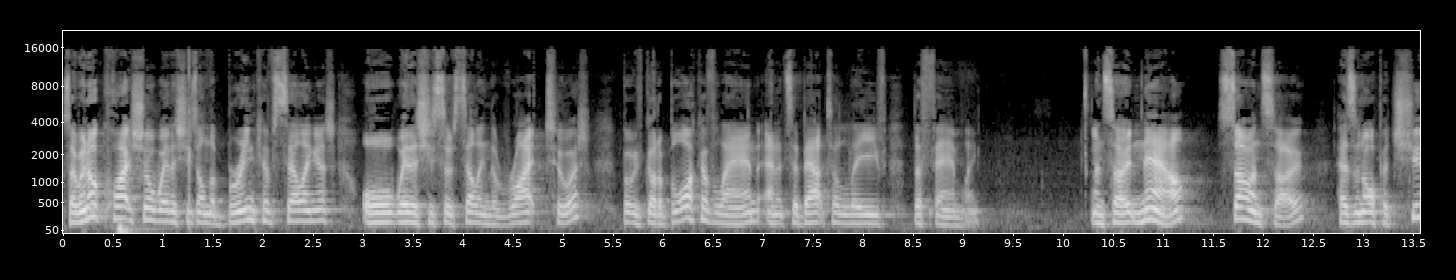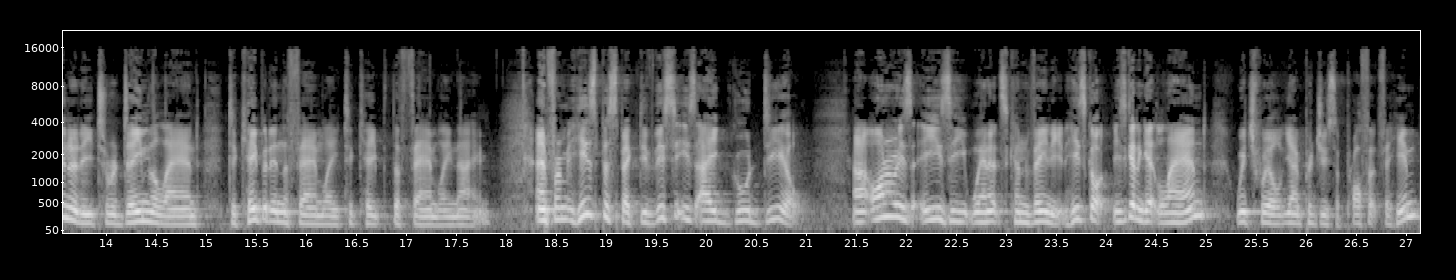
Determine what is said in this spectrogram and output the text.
So, we're not quite sure whether she's on the brink of selling it or whether she's sort of selling the right to it, but we've got a block of land and it's about to leave the family. And so now, so and so has an opportunity to redeem the land, to keep it in the family, to keep the family name. And from his perspective, this is a good deal. Uh, honour is easy when it's convenient. He's, got, he's going to get land, which will you know, produce a profit for him.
